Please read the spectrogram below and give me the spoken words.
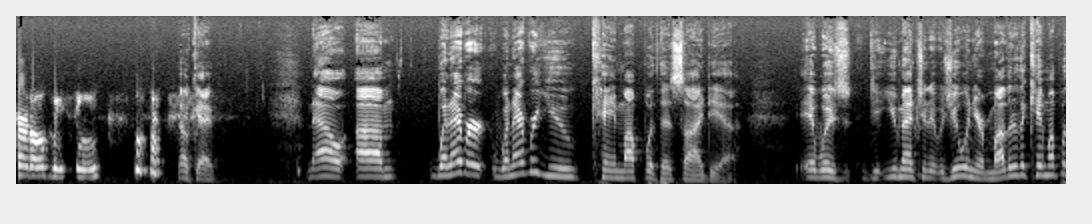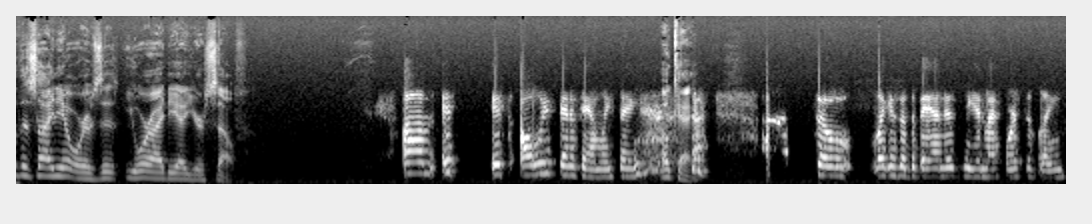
hurdles we've seen. okay. Now, um, whenever whenever you came up with this idea, it was you mentioned it was you and your mother that came up with this idea, or is it your idea yourself? Um, it's it's always been a family thing. Okay. so, like I said, the band is me and my four siblings,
